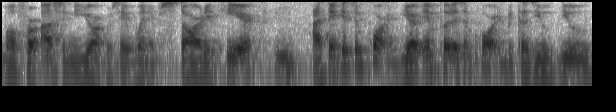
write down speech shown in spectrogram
well, for us in New York, we say when it started here, mm-hmm. I think it's important. Your input is important because you you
